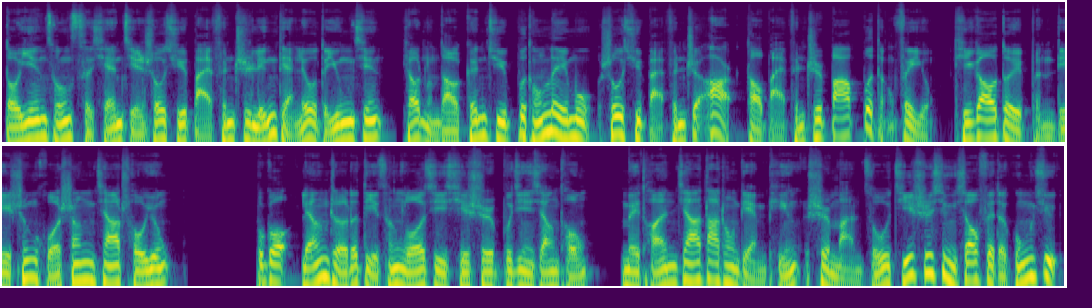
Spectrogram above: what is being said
抖音从此前仅收取百分之零点六的佣金，调整到根据不同类目收取百分之二到百分之八不等费用，提高对本地生活商家抽佣。不过，两者的底层逻辑其实不尽相同。美团加大众点评是满足即时性消费的工具，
